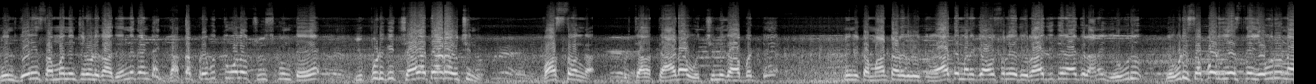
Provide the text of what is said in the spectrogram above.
నేను దేనికి సంబంధించిన కాదు. ఎందుకంటే గత ప్రభుత్వంలో చూసుకుంటే ఇప్పటికి చాలా తేడా వచ్చింది. వాస్తవంగా ఇప్పుడు చాలా తేడా వచ్చింది కాబట్టి నేను ఇట్లా మాట్లాడగలుగుతున్నాను లేకపోతే మనకి అవసరం లేదు. రాజకీయ నాయకులు అని ఎవరు ఎవరు సపోర్ట్ చేస్తే ఎవరు నా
